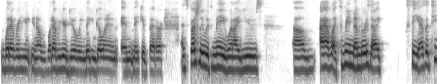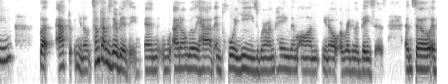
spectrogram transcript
whatever you you know whatever you're doing they can go in and, and make it better and especially with me when i use um, i have like three members that i see as a team but after you know sometimes they're busy and i don't really have employees where i'm paying them on you know a regular basis. And so if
